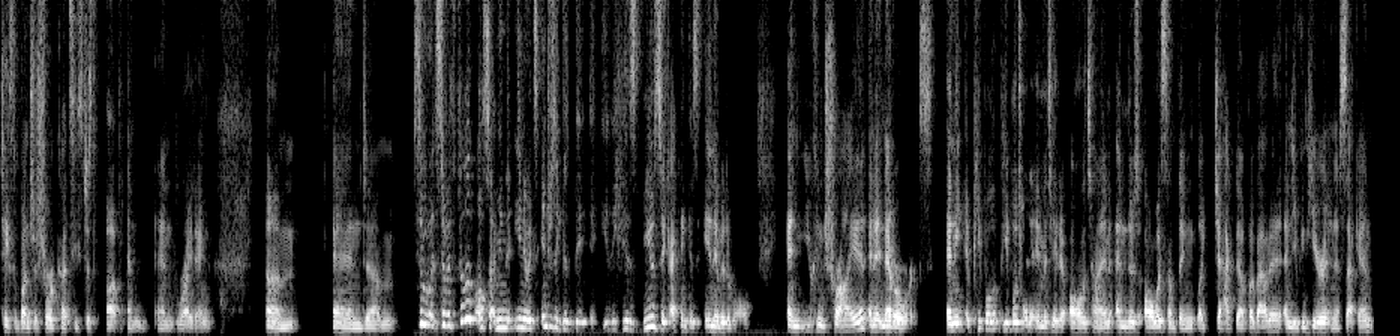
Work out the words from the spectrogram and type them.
takes a bunch of shortcuts. He's just up and and writing. Um, and um, so so with philip also i mean you know it's interesting because his music i think is inimitable and you can try it and it never works. And people people try to imitate it all the time and there's always something like jacked up about it and you can hear it in a second.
